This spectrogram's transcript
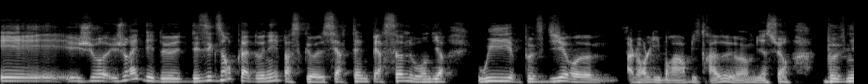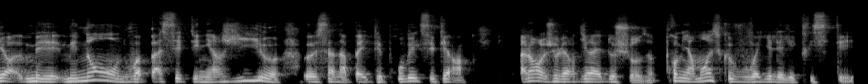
et j'aurais des, exemples à donner parce que certaines personnes vont dire, oui, peuvent dire, alors libre arbitre à eux, hein, bien sûr, peuvent dire, mais mais non, on ne voit pas cette énergie, ça n'a pas été prouvé, etc. Alors, je leur dirais deux choses. Premièrement, est-ce que vous voyez l'électricité?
